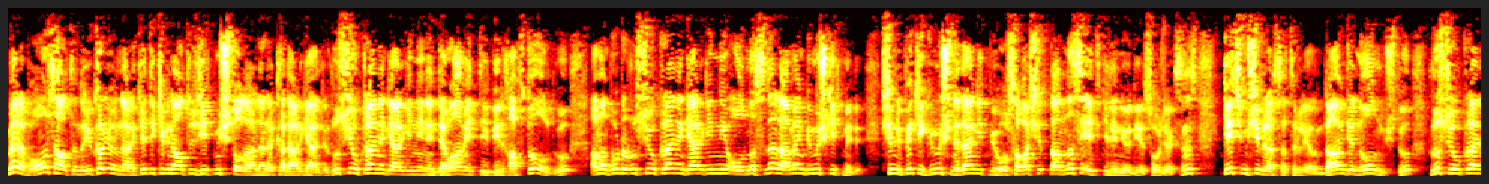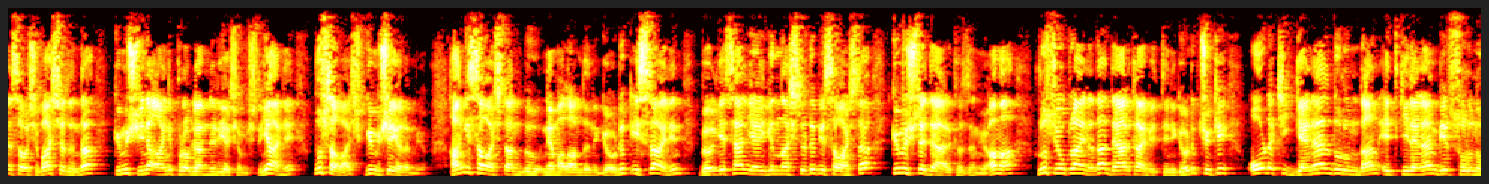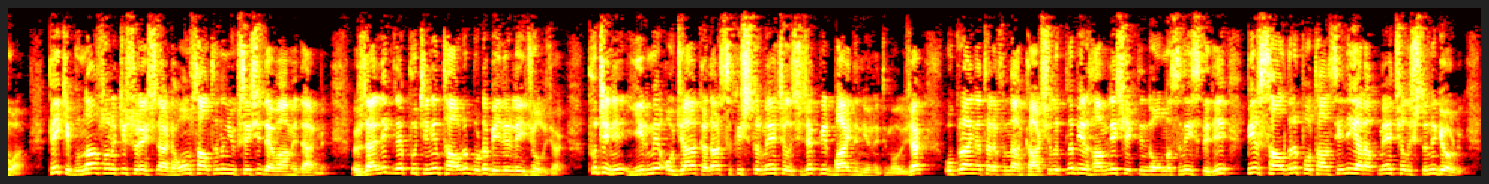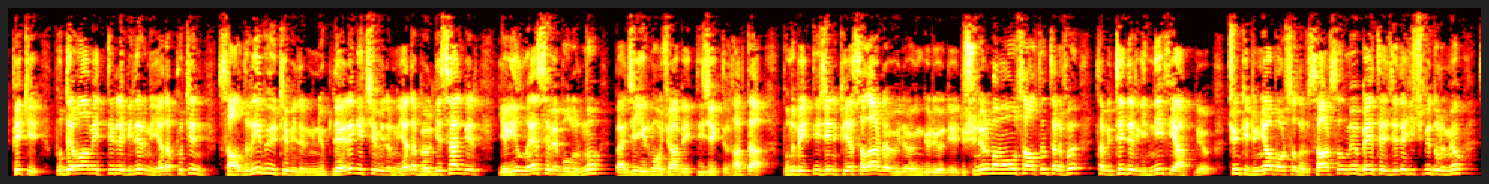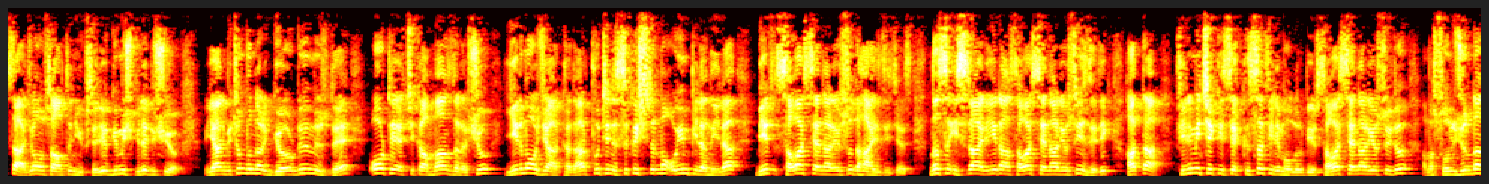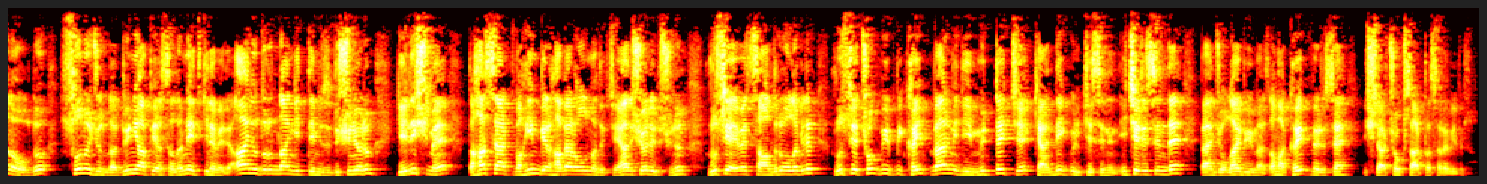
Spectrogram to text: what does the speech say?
Merhaba, ons altında yukarı yönlü hareket 2670 dolarlara kadar geldi. Rusya-Ukrayna gerginliğinin devam ettiği bir hafta oldu ama burada Rusya-Ukrayna gerginliği olmasına rağmen gümüş gitmedi. Şimdi peki gümüş neden gitmiyor? O savaştan nasıl etkileniyor diye soracaksınız. Geçmişi biraz hatırlayalım. Daha önce ne olmuştu? Rusya-Ukrayna savaşı başladığında gümüş yine aynı problemleri yaşamıştı. Yani bu savaş gümüşe yaramıyor. Hangi savaştan bu nemalandığını gördük. İsrail'in bölgesel yaygınlaştırdığı bir savaşta gümüş de değer kazanıyor. Ama Rusya Ukrayna'da değer kaybettiğini gördük. Çünkü oradaki genel durumdan etkilenen bir sorunu var. Peki bundan sonraki süreçlerde ons altının yükselişi devam eder mi? Özellikle Putin'in tavrı burada belirleyici olacak. Putin'i 20 Ocağı kadar sıkıştırmaya çalışacak bir Biden yönetimi olacak. Ukrayna tarafından karşılıklı bir hamle şeklinde olmasını istediği bir saldırı potansiyeli yaratmaya çalıştığını gördük. Peki bu devam ettirilebilir mi? Ya da Putin saldırıyı büyütebilir mi? Nükleere geçebilir mi? Ya da bölgesel bir yayılmaya sebep olur mu? Bence 20 Ocağı bekleyecektir. Hatta bunu bekleyeceğini piyasalar da öyle öngörüyor diye düşünüyorum ama ons altın tarafı tabi tedirginliği fiyatlıyor. Çünkü dünya borsaları sarsılmıyor. BTC'de hiçbir durum yok. Sadece ons altın yükseliyor. Gümüş bile düşüyor. Yani bütün bunları gördüğümüzde ortaya çıkan manzara şu 20 Ocağı kadar Putin'i sıkıştırma oyun planıyla bir savaş senaryosu daha izleyeceğiz. Nasıl İsrail-İran savaş senaryosu izledik. Hatta filmi çekilse kısa film olur bir savaş senaryosuydu ama sonucunda ne oldu? Sonucunda dünya piyasalarını etkilemedi. Aynı durumdan gittiğimizi düşünüyorum. Gelişme daha sert vahim bir haber olmadıkça yani şöyle düşünün Rusya evet saldırı olabilir. Rusya çok büyük bir kayıp vermediği müddetçe kendi ülkesinin içerisinde bence olay büyümez ama kayıp verirse işler çok sarpa sarabilir.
